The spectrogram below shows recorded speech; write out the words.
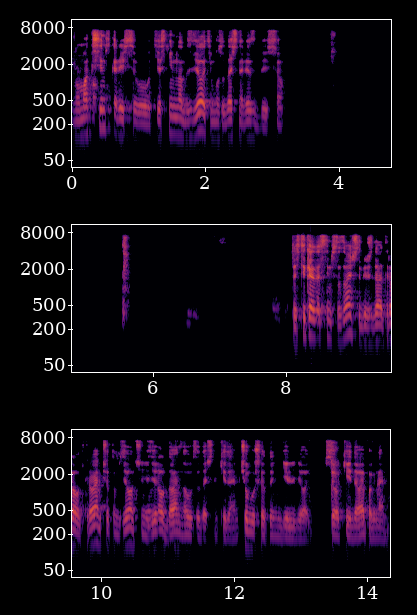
Ну, Максим, скорее всего, тебе с ним надо сделать, ему задач нарезать, да и все. То есть ты когда с ним созваниваешься, ты говоришь, давай трейл открываем, что там сделал, что не сделал, давай новых задач накидаем. Что будешь эту неделю делать? Все, окей, давай погнали.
